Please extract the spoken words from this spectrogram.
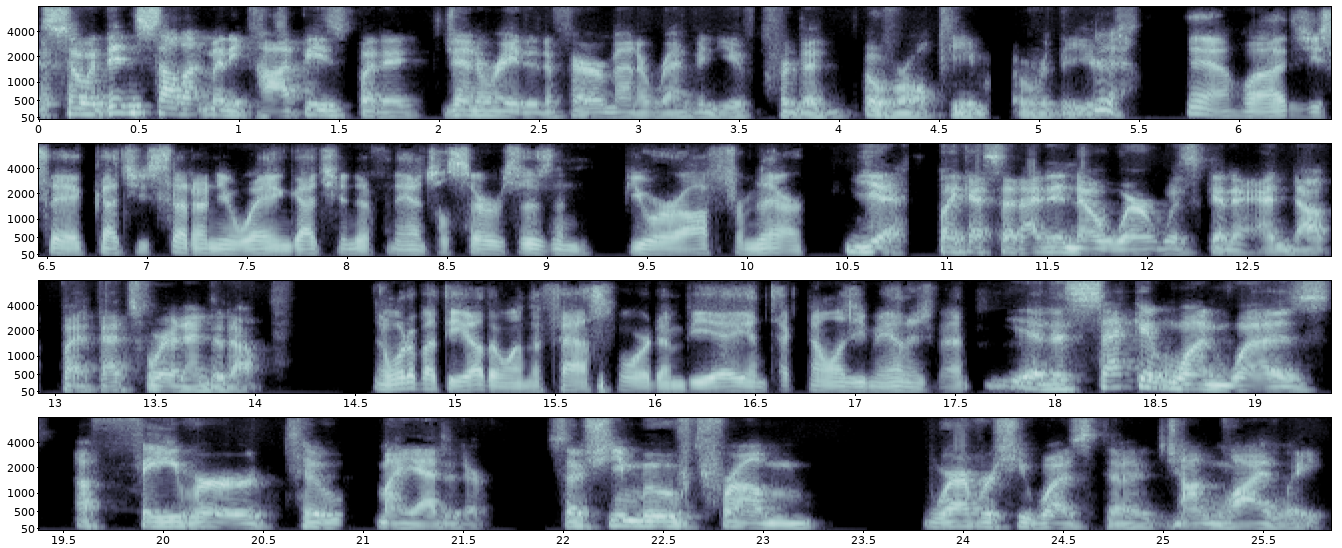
So it didn't sell that many copies, but it generated a fair amount of revenue for the overall team over the years. Yeah. yeah. Well, as you say, it got you set on your way and got you into financial services and you were off from there. Yeah. Like I said, I didn't know where it was going to end up, but that's where it ended up. And what about the other one, the fast forward MBA in technology management? Yeah. The second one was a favor to my editor. So she moved from wherever she was to John Wiley.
